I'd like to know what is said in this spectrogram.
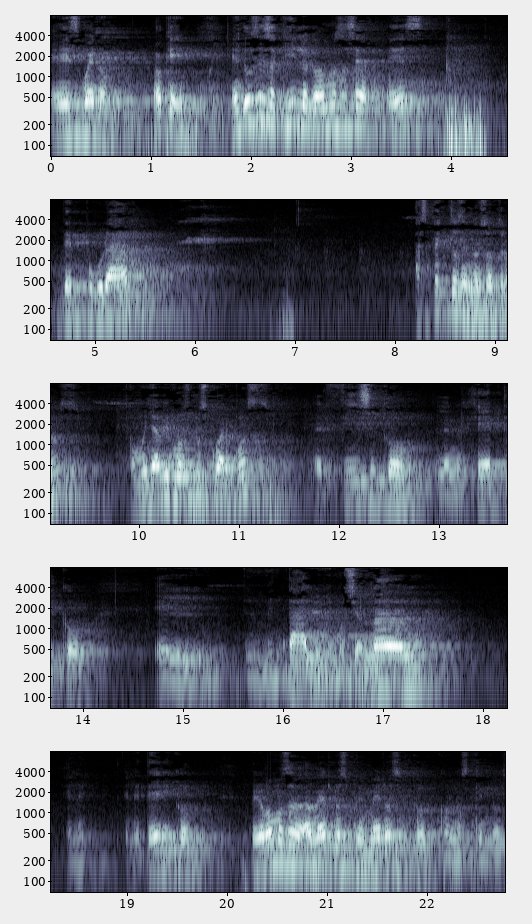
Es bueno. Ok, entonces aquí lo que vamos a hacer es depurar aspectos de nosotros. Como ya vimos los cuerpos, el físico, el energético, el, mental, el emocional, el, etérico, pero vamos a, ver los primeros con, los que nos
